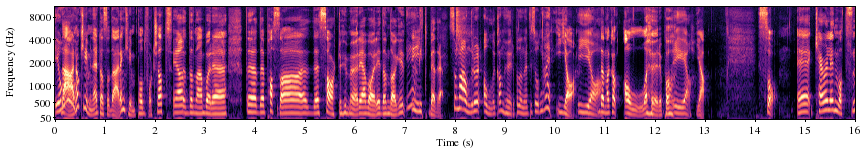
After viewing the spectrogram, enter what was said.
Jo. Det er noe kriminelt, altså. Det er en krimpod fortsatt. Ja. Den er bare Det, det passa det sarte humøret jeg var i den dagen, litt bedre. Så med andre ord, alle kan høre på denne episoden her. Ja. Ja. Denne kan alle høre på. Ja. Ja. Så Carolyn Watson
